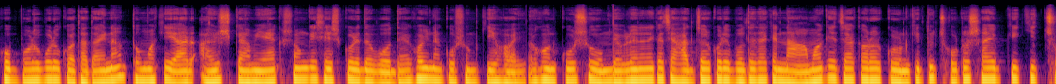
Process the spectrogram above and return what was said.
খুব বড় বড় কথা, তাই না? তোমাকে আর আয়ুষকে আমি একসঙ্গে শেষ করে দেবো। দেখোই না কুসুম কি হয়। তখন কুসুম দেবলীনার কাছে হাত জোর করে বলতে থাকে, না, আমাকে যা করার করুন, কিন্তু ছোট সাহেবকে কিচ্ছু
